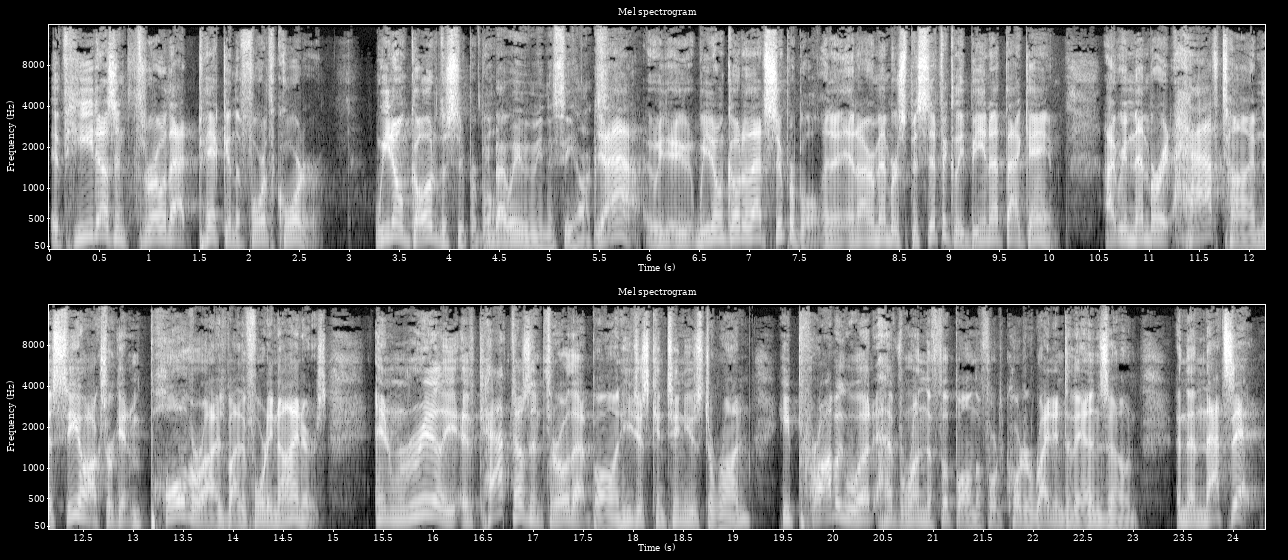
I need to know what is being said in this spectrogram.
if he doesn't throw that pick in the fourth quarter, we don't go to the Super Bowl. And by we we mean the Seahawks. Yeah, we, we don't go to that Super Bowl. And, and I remember specifically being at that game. I remember at halftime, the Seahawks were getting pulverized by the 49ers. And really, if Cap doesn't throw that ball and he just continues to run, he probably would have run the football in the fourth quarter right into the end zone. And then that's it.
